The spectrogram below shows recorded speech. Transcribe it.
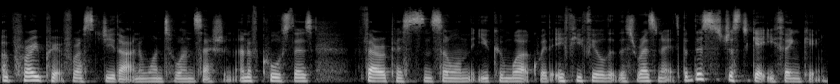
appropriate for us to do that in a one to one session. And of course, there's therapists and so on that you can work with if you feel that this resonates. But this is just to get you thinking.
